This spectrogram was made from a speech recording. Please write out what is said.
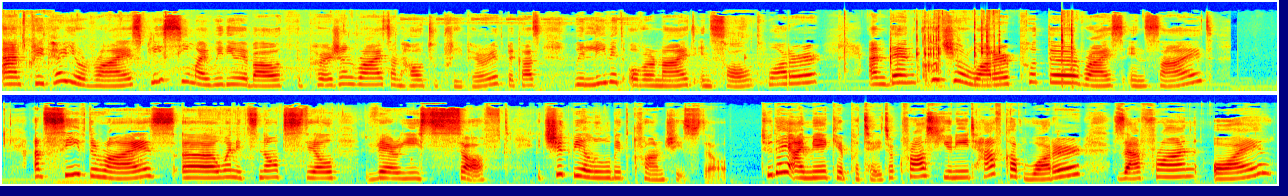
and prepare your rice. Please see my video about the Persian rice and how to prepare it because we leave it overnight in salt water and then cook your water, put the rice inside and sieve the rice uh, when it's not still very soft. It should be a little bit crunchy still. Today I make a potato crust. You need half cup water, saffron, oil,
